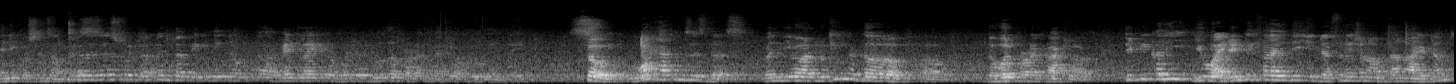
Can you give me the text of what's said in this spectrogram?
Any questions on So this? this we done in the beginning of the event, like uh, when you do the product backlog right? So what happens is this: when you are looking at the uh, the whole product backlog, typically you identify the definition of done items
